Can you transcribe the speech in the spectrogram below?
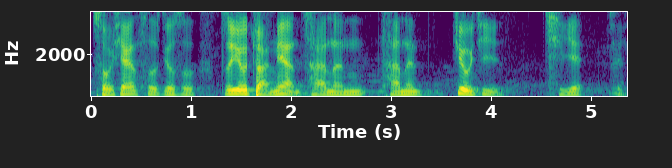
首先是就是只有转念才能才能救济企业。谢谢。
